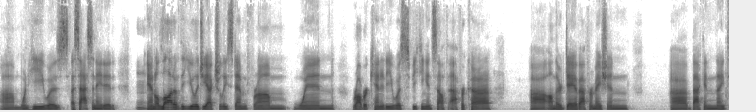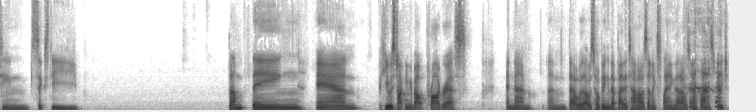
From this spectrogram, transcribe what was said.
um, when he was assassinated, mm. and a lot of the eulogy actually stemmed from when Robert Kennedy was speaking in South Africa uh, on their day of affirmation uh, back in 1960 something, and he was talking about progress, and um, and that was I was hoping that by the time I was done explaining that I was going to find the speech.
